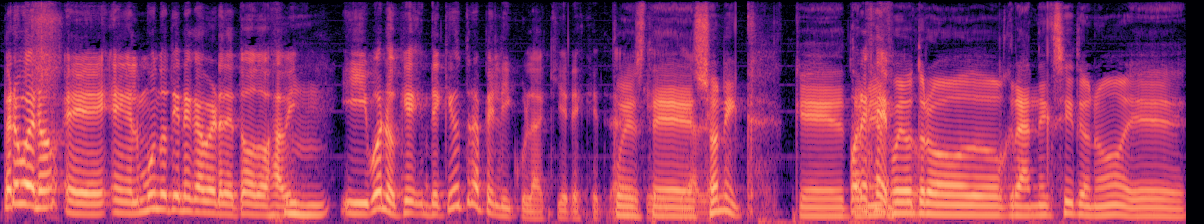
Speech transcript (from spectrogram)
Pero bueno, eh, en el mundo tiene que haber de todo, Javi. Y bueno, ¿qué- ¿de qué otra película quieres que traiga? Pues de Sonic, que Por también fue otro gran éxito, ¿no? Eh,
